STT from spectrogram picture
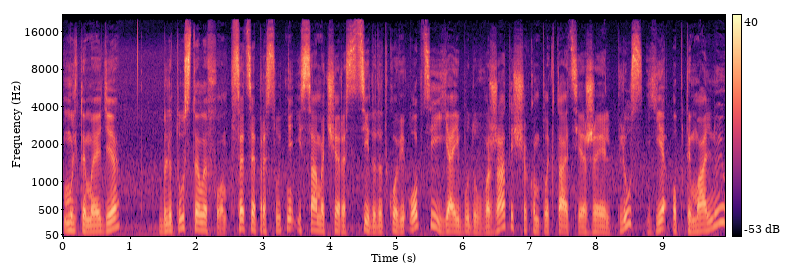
мультимедіа. Bluetooth телефон. Все це присутнє, і саме через ці додаткові опції я і буду вважати, що комплектація GL Plus є оптимальною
